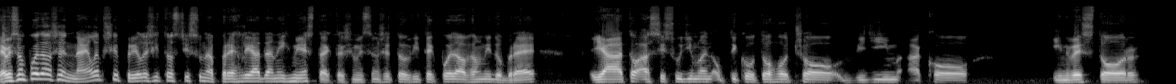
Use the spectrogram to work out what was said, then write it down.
Ja by som povedal, že najlepšie príležitosti sú na prehliadaných miestach, takže myslím, že to Vítek povedal veľmi dobré. Ja to asi súdim len optikou toho, čo vidím ako investor Eh,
